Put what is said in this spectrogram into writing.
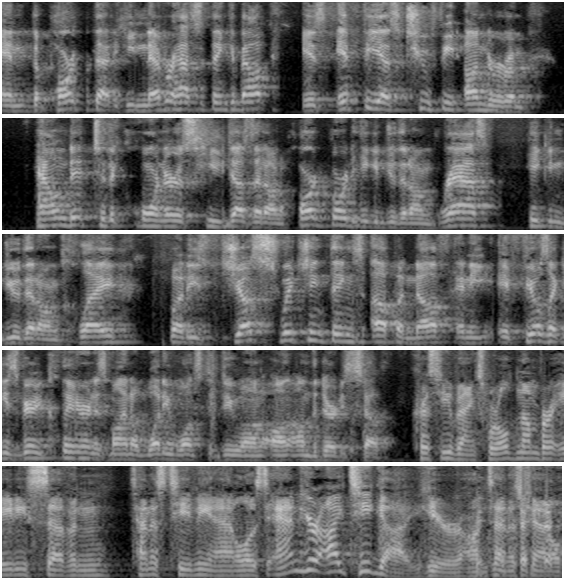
and the part that he never has to think about is if he has two feet under him pound it to the corners. He does that on hard court. He can do that on grass. He can do that on clay. But he's just switching things up enough, and he it feels like he's very clear in his mind on what he wants to do on, on, on the dirty stuff. Chris Eubanks, world number 87, tennis TV analyst, and your IT guy here on Tennis Channel.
